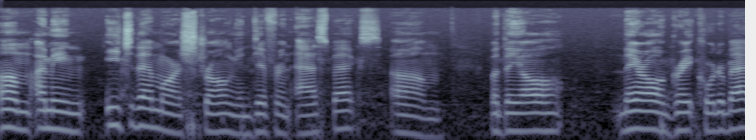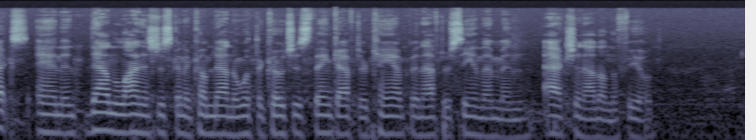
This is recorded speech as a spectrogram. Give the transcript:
Um, I mean, each of them are strong in different aspects, um, but they all they are all great quarterbacks. And down the line, it's just going to come down to what the coaches think after camp and after seeing them in action out on the field. Like to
